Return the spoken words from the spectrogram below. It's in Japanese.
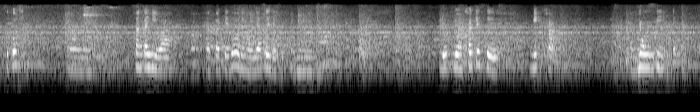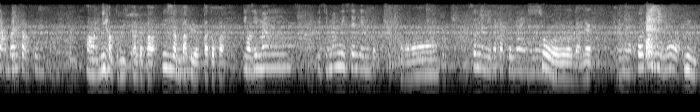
少し、うん、参加費はあったけどでも安いです。あのよ4ヶ月3日四4 3番2分あ2泊3日とかうん。3泊4日とか、1万1万2000円とか。あそんなに高くないそうだね。あの交通費も、うん。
